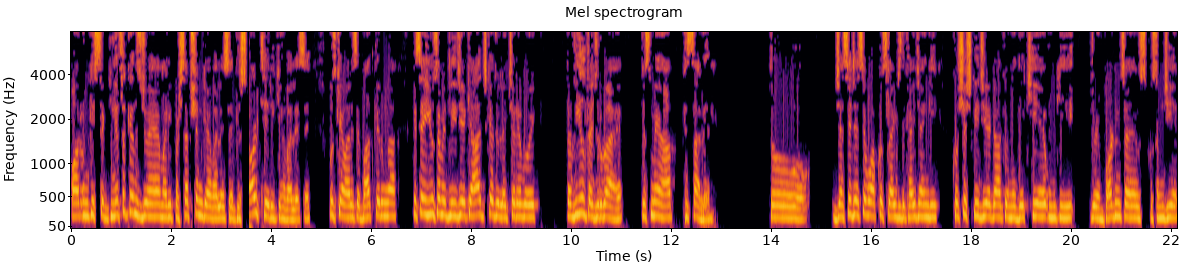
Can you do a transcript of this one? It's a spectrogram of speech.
اور ان کی سگنیفیکینس جو ہے ہماری پرسپشن کے حوالے سے گسٹالٹ تھیوری کے حوالے سے اس کے حوالے سے بات کروں گا۔ اسے یوں سمجھ لیجیے کہ آج کا جو لیکچر ہے وہ ایک طویل تجربہ ہے جس میں آپ حصہ لے رہے تو جیسے جیسے وہ آپ کو سلائڈ دکھائی جائیں گی، کوشش کیجیے گا کہ انہیں دیکھیے، ان کی جو امپورٹینس ہے اس کو سمجھیے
